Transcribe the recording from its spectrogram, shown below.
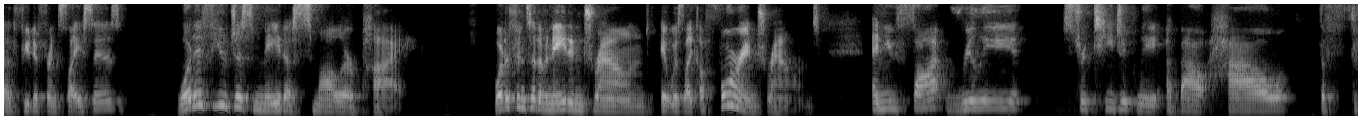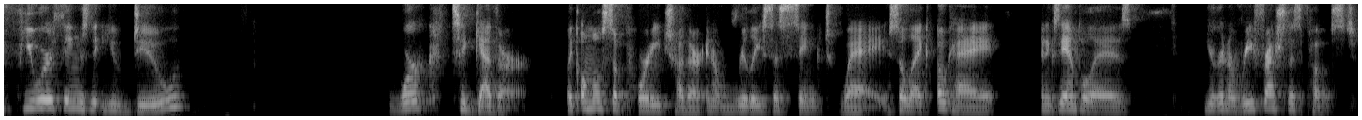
a few different slices what if you just made a smaller pie? What if instead of an eight inch round it was like a four inch round? And you thought really strategically about how the fewer things that you do work together like almost support each other in a really succinct way so like okay an example is you're going to refresh this post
